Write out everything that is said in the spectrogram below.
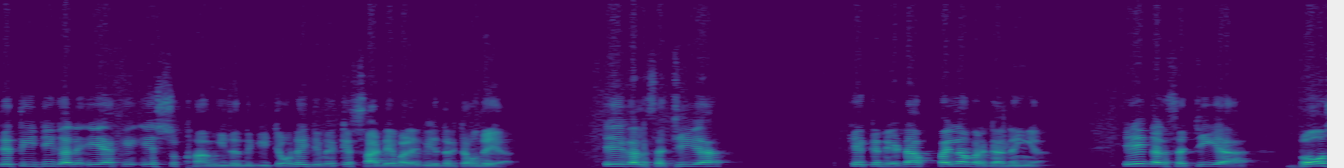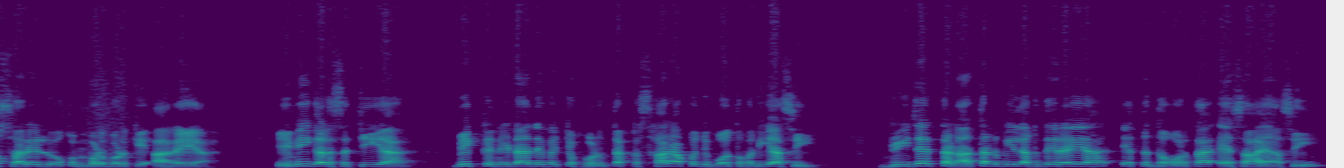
ਤੇ ਤੀਜੀ ਗੱਲ ਇਹ ਆ ਕਿ ਇਹ ਸੁਖਾਵੀਂ ਜ਼ਿੰਦਗੀ ਚਾਹੁੰਦੇ, ਜਿਵੇਂ ਕਿ ਸਾਡੇ ਵਾਲੇ ਵੀ ਇੱਧਰ ਚਾਹੁੰਦੇ ਆ। ਇਹ ਗੱਲ ਸੱਚੀ ਆ ਕਿ ਕੈਨੇਡਾ ਪਹਿਲਾਂ ਵਰਗਾ ਨਹੀਂ ਆ। ਇਹ ਗੱਲ ਸੱਚੀ ਆ, ਬਹੁਤ ਸਾਰੇ ਲੋਕ ਮੁੜ-ਮੁੜ ਕੇ ਆ ਰਹੇ ਆ। ਇਹ ਵੀ ਗੱਲ ਸੱਚੀ ਆ ਵੀ ਕੈਨੇਡਾ ਦੇ ਵਿੱਚ ਹੁਣ ਤੱਕ ਸਾਰਾ ਕੁਝ ਬਹੁਤ ਵਧੀਆ ਸੀ। ਵੀਜ਼ੇ ਧੜਾ ਧੜ ਵੀ ਲੱਗਦੇ ਰਹੇ ਆ, ਇੱਕ ਦੌਰ ਤਾਂ ਐਸਾ ਆਇਆ ਸੀ,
